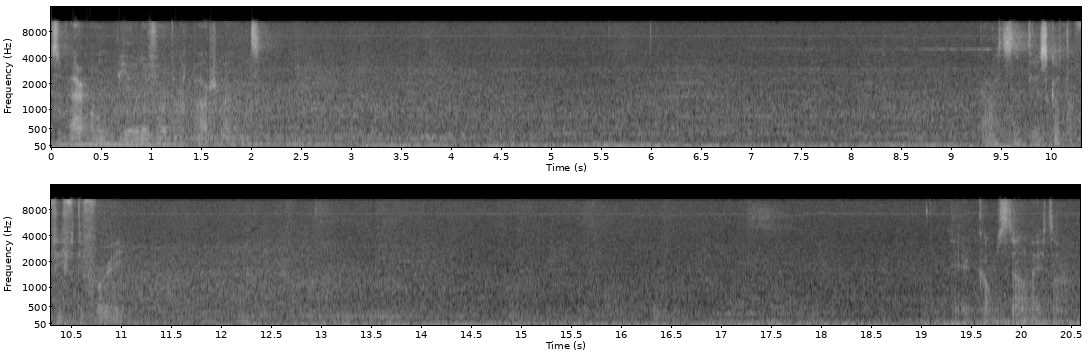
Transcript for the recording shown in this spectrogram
It's a very old beautiful apartment. Ja, it's Sankt Eriksgatan 53. Here comes the elevator.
